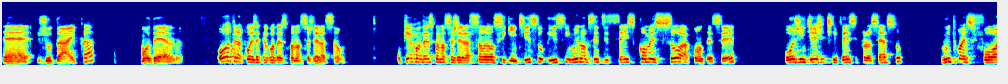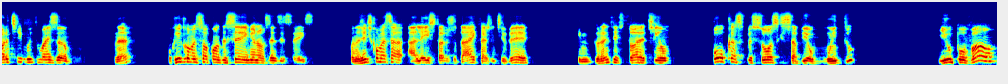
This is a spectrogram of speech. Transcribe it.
é, judaica moderna. Outra coisa que acontece com a nossa geração. O que acontece com a nossa geração é o seguinte: isso, isso em 1906 começou a acontecer. Hoje em dia a gente vê esse processo muito mais forte, muito mais amplo, né? O que começou a acontecer em 1906? Quando a gente começa a ler história judaica, a gente vê que durante a história tinham poucas pessoas que sabiam muito e o povão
